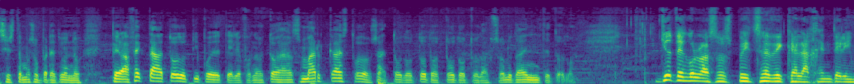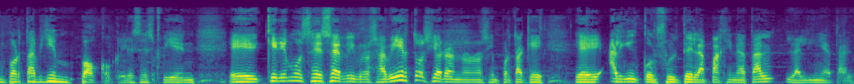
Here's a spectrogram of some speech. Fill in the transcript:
sistemas operativos. Pero afecta a todo tipo de teléfonos, todas las marcas, todo, o sea, todo, todo, todo, todo, absolutamente todo. Yo tengo la sospecha de que a la gente le importa bien poco que les espíen. queremos ser libros abiertos y ahora no nos importa que alguien consulte la página tal, la línea tal.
